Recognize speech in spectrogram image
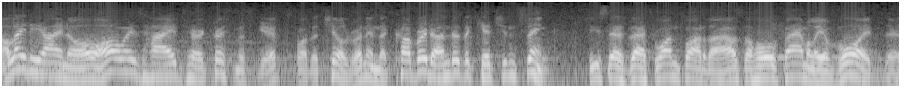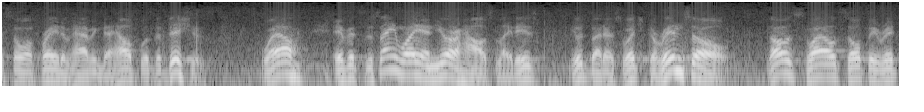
A lady I know always hides her Christmas gifts for the children in the cupboard under the kitchen sink. She says that's one part of the house the whole family avoids. They're so afraid of having to help with the dishes. Well, if it's the same way in your house, ladies, you'd better switch to Rinso. Those swell, soapy, rich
